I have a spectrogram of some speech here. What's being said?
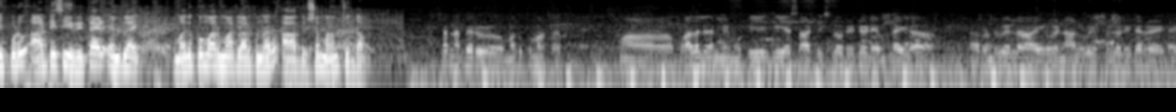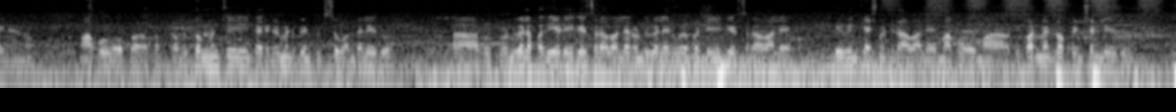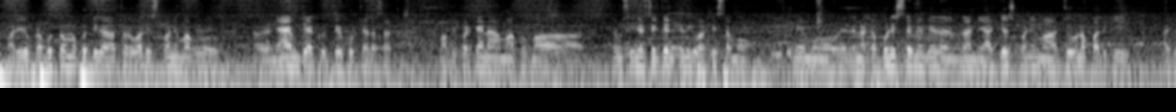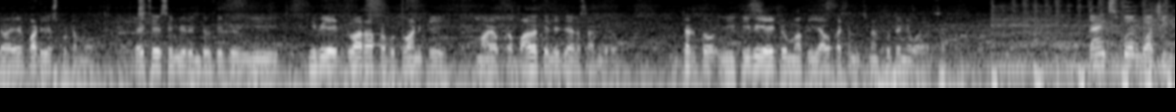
ఇప్పుడు ఆర్టీసీ రిటైర్డ్ ఎంప్లాయ్ మధుకుమార్ మాట్లాడుతున్నారు. ఆ దృశ్యం మనం చూద్దాం. సార్ నా పేరు మధుకుమార్ సార్. మా బాధ లేదని మేము టీజీఎస్ ఆర్టీసీలో రిటైర్డ్ ఎంప్లాయీగా రెండు వేల ఇరవై నాలుగు ఏప్రిల్లో రిటైర్ అయినాను. మాకు ఒక ప్రభుత్వం నుంచి ఇంకా రిటైర్మెంట్ బెనిఫిట్స్ అందలేదు. రెండు వేల పదిహేడు ఏరియర్స్ రావాలి రెండు వేల ఇరవై ఒకటి ఏరియర్స్ రావాలి లీవ్ ఇన్కాష్మెంట్ రావాలి. మాకు మా డిపార్ట్మెంట్లో పెన్షన్ లేదు. మరియు ప్రభుత్వం కొద్దిగా చొరవ తీసుకొని మాకు న్యాయం చేకూ చేకూర్చాలి సార్? మాకు ఇప్పటికైనా మాకు మా మేము సీనియర్ సిటిజన్ కిందకి వర్తిస్తాము. మేము ఏదైనా డబ్బులు ఇస్తే మేము ఏదైనా దాన్ని అది చేసుకొని మా జీవనోపాధికి అది ఏర్పాటు చేసుకుంటాము. దయచేసి మీరు ఎందుకు దిగు ఈ టీవీ ఎయిట్ ద్వారా ప్రభుత్వానికి మా యొక్క బాధ తెలియజేయాలి సార్ మీరు? ఇద్దరితో ఈ టీవీ ఎయిట్ మాకు ఈ అవకాశం ఇచ్చినందుకు ధన్యవాదాలు sir. Thanks for watching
